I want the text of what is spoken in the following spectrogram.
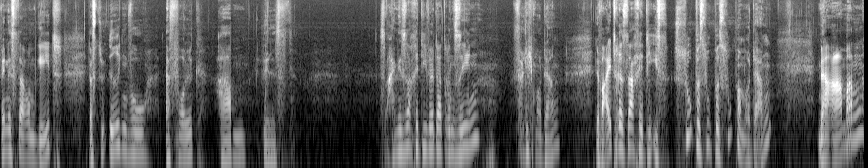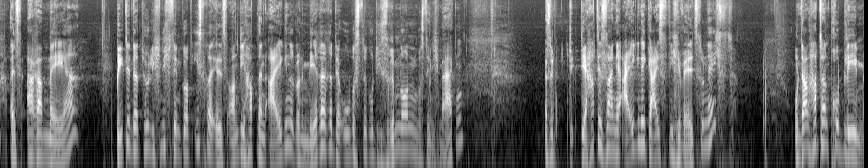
wenn es darum geht, dass du irgendwo Erfolg haben willst. Das ist eine Sache, die wir da drin sehen, völlig modern. Eine weitere Sache, die ist super, super, super modern. Naaman als Aramäer betet natürlich nicht den Gott Israels an, die hatten einen eigenen oder mehrere, der oberste Gott hieß Rimnon, musst du nicht merken. Also der hatte seine eigene geistliche Welt zunächst und dann hat er ein Problem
